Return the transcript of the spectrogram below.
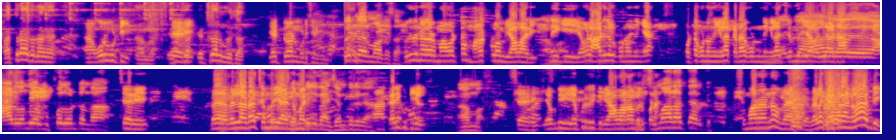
பத்து ரூபா சொன்னாங்க. ஒரு குட்டி. ஆமா. சரி. எட்டு- ரூபா முடிச்சோம் எட்டு ரூபான்னு முடிச்சிருக்கீங்க. விருதுநகர் மாவட்டம் சார். விருதுநகர் மாவட்டம் மரக்குளம் வியாபாரி. இன்னைக்கு எவ்வளவு ஆடுகள் கொண்டு வந்தீங்க? கொட்டை கொண்டு வந்தீங்களா கடா கொண்டு வந்தீங்களா செம்மறியா வெள்ளாடா? ஆடு வந்து ஒரு முப்பது விட்டு வந்தான் சரி. வெ- வெள்ளாடா செம்மறியா இந்த மாதிரி? தான் செம்பரி கறிக்குட்டிகள் ஆமா. சரி. எப்படி எப்படி இருக்கு வியாபாரம் விற்பனை? சுமாரா தான் இருக்கு. சுமாரான விலை கேக்குறாங்களா எப்படி?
